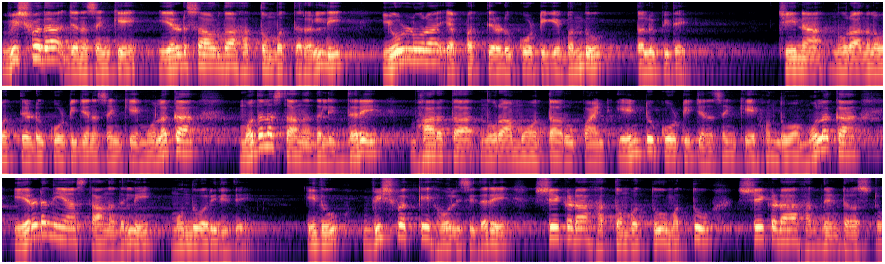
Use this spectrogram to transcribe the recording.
ವಿಶ್ವದ ಜನಸಂಖ್ಯೆ ಎರಡು ಸಾವಿರದ ಹತ್ತೊಂಬತ್ತರಲ್ಲಿ ಏಳ್ನೂರ ಎಪ್ಪತ್ತೆರಡು ಕೋಟಿಗೆ ಬಂದು ತಲುಪಿದೆ. ಚೀನಾ ನೂರ ನಲವತ್ತೆರಡು ಕೋಟಿ ಜನಸಂಖ್ಯೆ ಮೂಲಕ ಮೊದಲ ಸ್ಥಾನದಲ್ಲಿದ್ದರೆ ಭಾರತ ನೂರ ಮೂವತ್ತಾರು ಪಾಯಿಂಟ್ ಎಂಟು ಕೋಟಿ ಜನಸಂಖ್ಯೆ ಹೊಂದುವ ಮೂಲಕ ಎರಡನೆಯ ಸ್ಥಾನದಲ್ಲಿ ಮುಂದುವರಿದಿದೆ. ಇದು ವಿಶ್ವಕ್ಕೆ ಹೋಲಿಸಿದರೆ ಶೇಕಡ ಹತ್ತೊಂಬತ್ತು ಮತ್ತು ಶೇಕಡ ಹದಿನೆಂಟರಷ್ಟು.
